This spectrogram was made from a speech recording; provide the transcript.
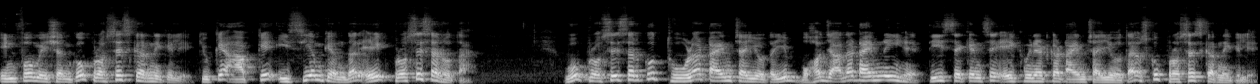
इंफॉर्मेशन को प्रोसेस करने के लिए, क्योंकि आपके ईसीएम के अंदर एक प्रोसेसर होता है। वो प्रोसेसर को थोड़ा टाइम चाहिए होता है। ये बहुत ज़्यादा टाइम नहीं है। तीस सेकेंड से एक मिनट का टाइम चाहिए होता है उसको प्रोसेस करने के लिए।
